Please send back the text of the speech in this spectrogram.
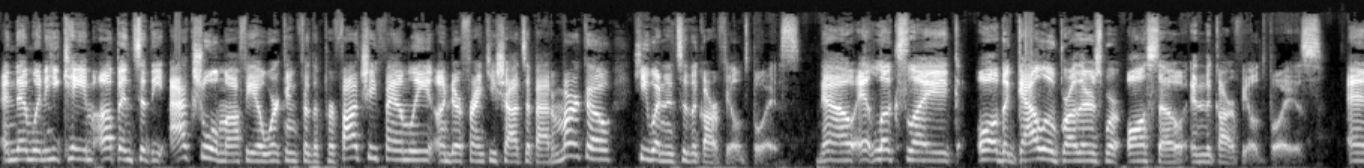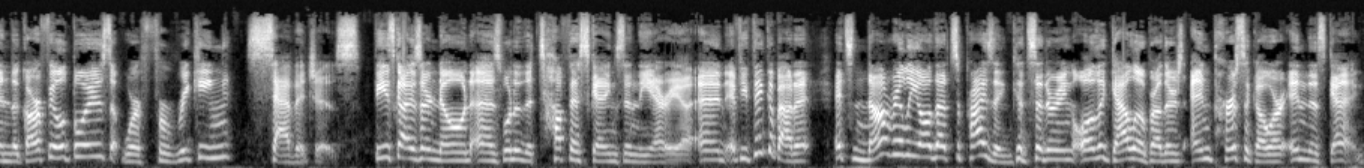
And then when he came up into the actual mafia working for the Profaci family under Frankie Shots at Abbatemarco, he went into the Garfield boys. Now it looks like all the Gallo brothers were also in the Garfield boys. And the Garfield boys were freaking savages. These guys are known as one of the toughest gangs in the area. And if you think about it, it's not really all that surprising considering all the Gallo brothers and Persico are in this gang.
